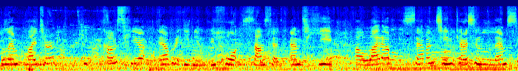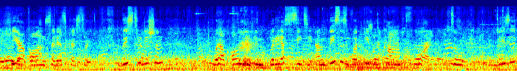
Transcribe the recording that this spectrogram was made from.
lamp lighter. He comes here every evening before sunset and he uh, light up 17 kerosene lamps here on Sovetskaya Street. This tradition we have only in Brest city and this is what people come for to visit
